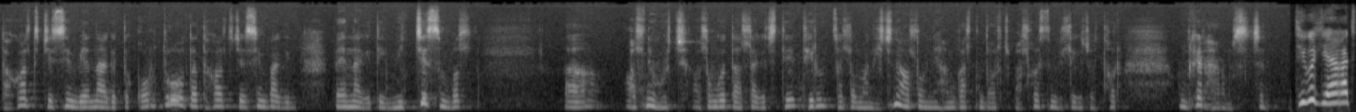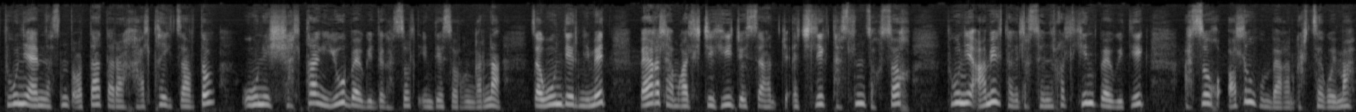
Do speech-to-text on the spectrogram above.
тохиолдож ирсэн байна гэдэг 3 4 удаа тохиолдож ирсэн ба байна гэдгийг мэдчихсэн бол олонний хүч олонгоо даалаа гэж тий тэр залуу маань хичнээн олон хүний хамгаалтанд орж болох байсан билээ гэж бодохоор үнэхээр харамсаж байна. Тэгвэл яагаад түүний амь насанд удаа дараа халтхыг завдав? Үүний шалтгаан юу байв гэдэг асуулт эндээс урган гарна. За үүн дээр нэмээд байгаль хамгаалагчийн хийж байсан ажлыг таслан зогсоох түүний амийг таглах сонирхол хүнд байв гэдгийг асуух олон хүн байгаа нь гарцаагүй маа.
